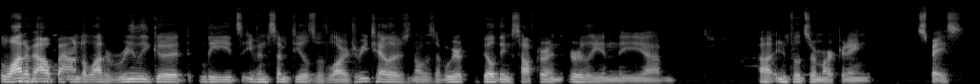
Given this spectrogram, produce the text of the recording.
A lot of Mhm. outbound, a lot of really good leads, even some deals with large retailers and all this stuff. We were building software in, early in the um, uh, influencer marketing space,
